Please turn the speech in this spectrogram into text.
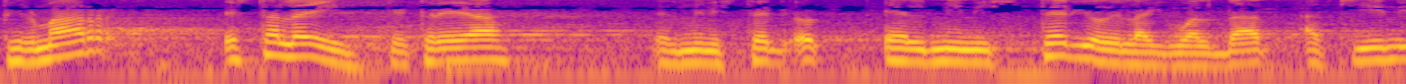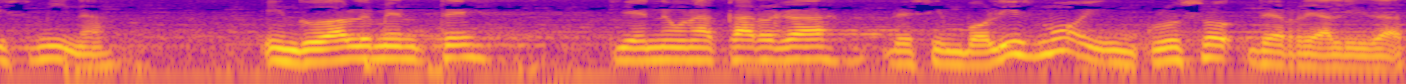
Firmar esta ley que crea el Ministerio, el Ministerio de la Igualdad aquí en Ismina, indudablemente tiene una carga de simbolismo e incluso de realidad.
